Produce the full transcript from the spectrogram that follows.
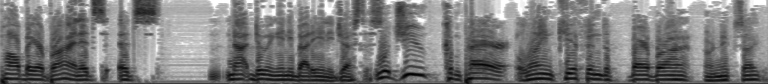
Paul Bear Bryant, it's it's not doing anybody any justice. Would you compare Lane Kiffin to Bear Bryant or Nick Saban?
